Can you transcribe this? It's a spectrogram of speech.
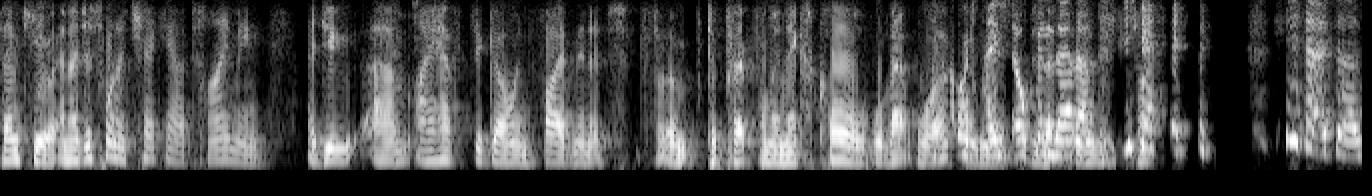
Thank you. And I just want to check our timing. I do. Um, I have to go in five minutes for, to prep for my next call. Will that work? Of course, I opened that, that up. Yeah. it does.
